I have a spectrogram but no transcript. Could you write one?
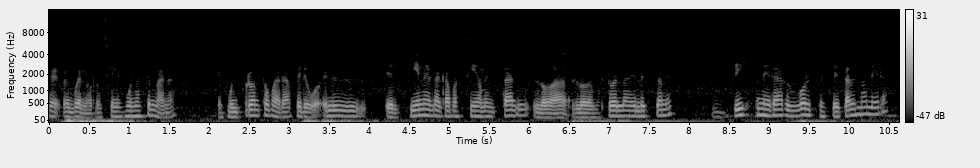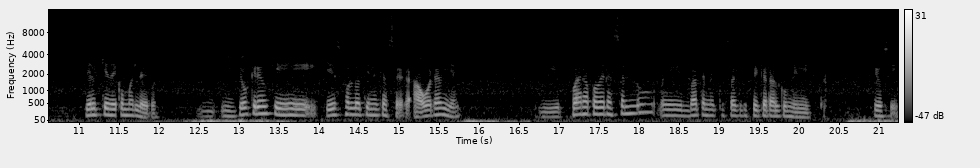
eh, bueno, recién es una semana, es muy pronto para, pero él, él tiene la capacidad mental, lo, lo demostró en las elecciones, de generar golpes de tal manera que él quede como el héroe. Y, yo creo que, eso lo tiene que hacer. Ahora bien, y para poder hacerlo eh, va a tener que sacrificar a algún ministro. Sí o sí.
